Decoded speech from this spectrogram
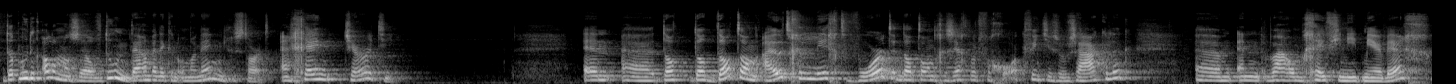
dat moet ik allemaal zelf doen. Daarom ben ik een onderneming gestart en geen charity. En uh, dat, dat dat dan uitgelicht wordt en dat dan gezegd wordt van... goh, ik vind je zo zakelijk. Um, en waarom geef je niet meer weg?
